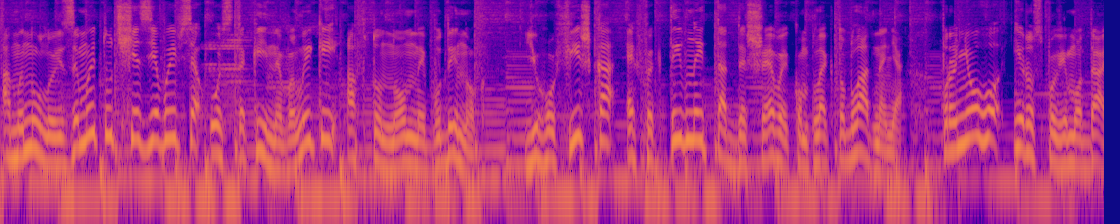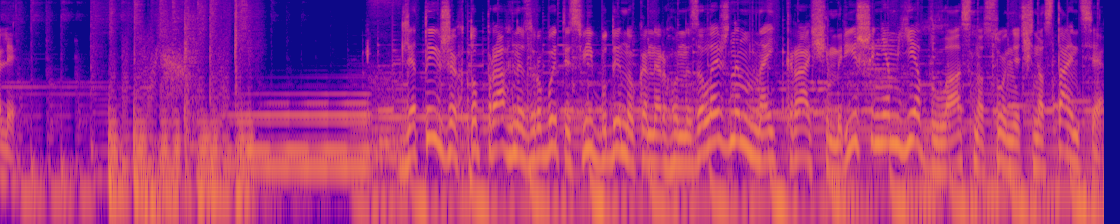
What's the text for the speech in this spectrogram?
А минулої зими тут ще з'явився ось такий невеликий автономний будинок. Його фішка ефективний та дешевий комплект обладнання. Про нього і розповімо далі. Для тих же, хто прагне зробити свій будинок енергонезалежним, найкращим рішенням є власна сонячна станція.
